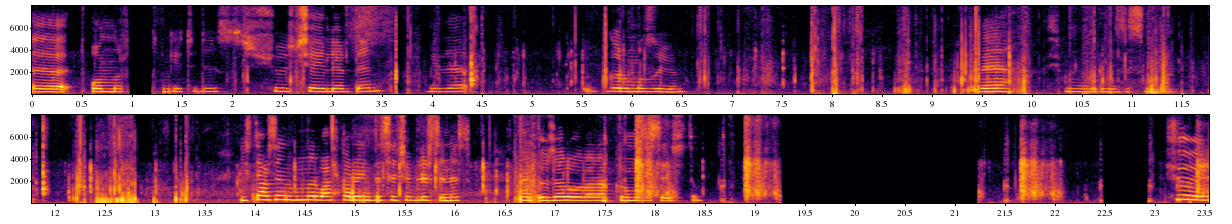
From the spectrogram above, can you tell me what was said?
Ee, onları geçeceğiz. Şu şeylerden bir de kırmızı yün. Ve şimdi kırmızısından. İsterseniz bunları başka renkte seçebilirsiniz. Ben özel olarak kırmızı seçtim. Şöyle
